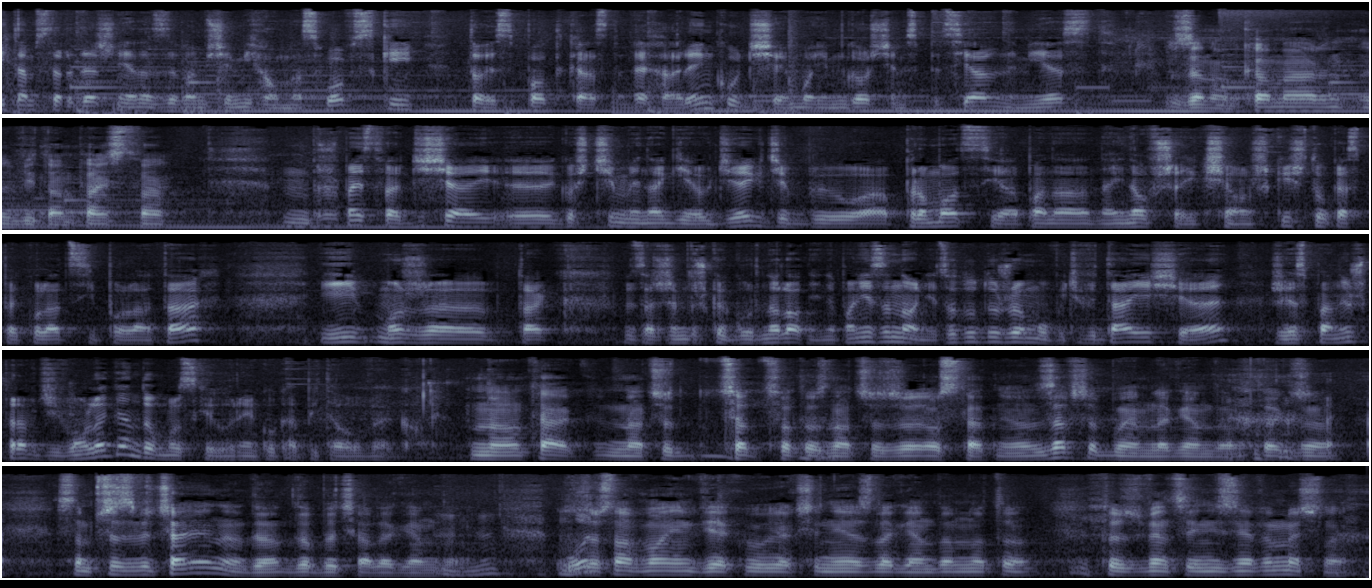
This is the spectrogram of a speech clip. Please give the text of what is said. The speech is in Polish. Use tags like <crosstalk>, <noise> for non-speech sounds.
Witam serdecznie, nazywam się Michał Masłowski. To jest podcast Echa Rynku. Dzisiaj moim gościem specjalnym jest Zenon Komar. Witam Państwa. Mm, proszę Państwa, dzisiaj y, gościmy na giełdzie, gdzie była promocja Pana najnowszej książki Sztuka spekulacji po latach. I może tak zaczniemy troszkę górnolotnie. No Panie Zenonie, co tu dużo mówić? Wydaje się, że jest Pan już prawdziwą legendą polskiego rynku kapitałowego. No tak, znaczy, co, co to znaczy, że ostatnio? Zawsze byłem legendą, także <laughs> jestem przyzwyczajony do, do bycia legendą. Mhm. Zresztą w moim wieku, jak się nie jest legendą, no to, to już więcej nic nie wymyślę. <laughs>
